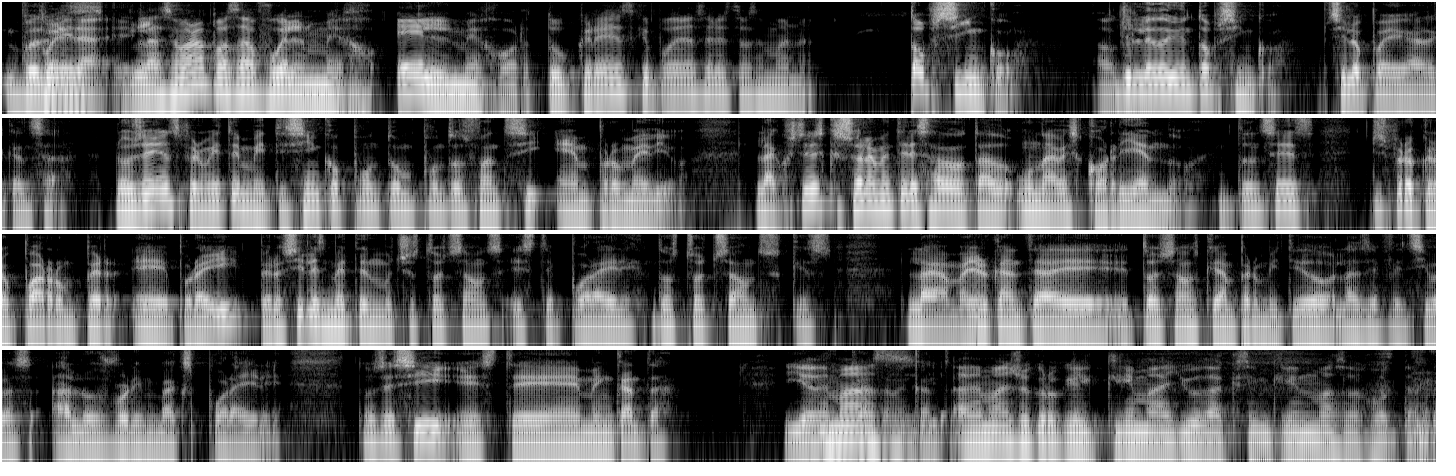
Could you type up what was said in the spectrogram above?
Pues, pues mira, la semana pasada fue el mejor, el mejor. ¿Tú crees que podría ser esta semana? Top 5. Yo le doy un top 5. Sí lo puede llegar a alcanzar. Los Giants permiten 25.1 puntos fantasy en promedio. La cuestión es que solamente les han anotado una vez corriendo. Entonces, yo espero que lo pueda romper eh, por ahí. Pero sí les meten muchos touchdowns este, por aire. Dos touchdowns, que es la mayor cantidad de touchdowns que han permitido las defensivas a los running backs por aire. Entonces, sí, este, me encanta. Y además, además yo creo que el clima ayuda a que se inclinen más al JP.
